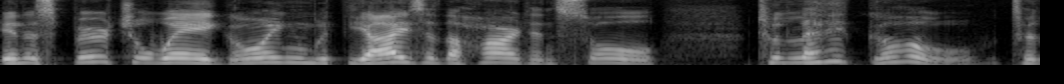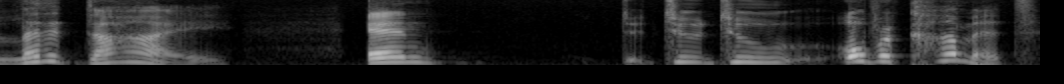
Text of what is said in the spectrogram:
in a spiritual way, going with the eyes of the heart and soul to let it go, to let it die, and to, to overcome it.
